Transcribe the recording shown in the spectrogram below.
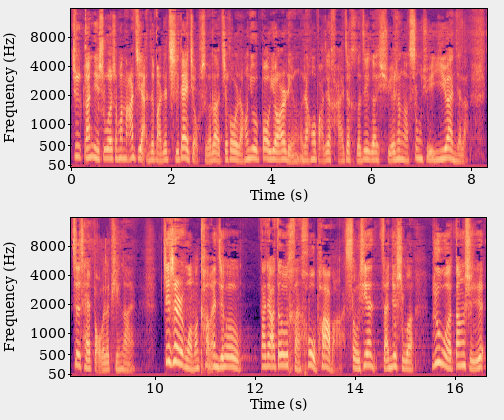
就赶紧说什么拿剪子把这脐带绞折了之后，然后又报幺二零，然后把这孩子和这个学生啊送去医院去了，这才保了平安。这事儿我们看完之后，大家都很后怕吧？首先，咱就说，如果当时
